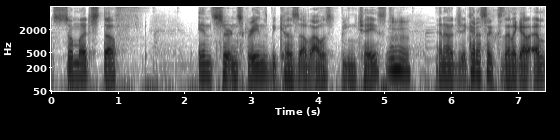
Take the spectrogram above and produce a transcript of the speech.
so much stuff in certain screens because of I was being chased. Mm-hmm. And I, it kind of sucks because I like I, I,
